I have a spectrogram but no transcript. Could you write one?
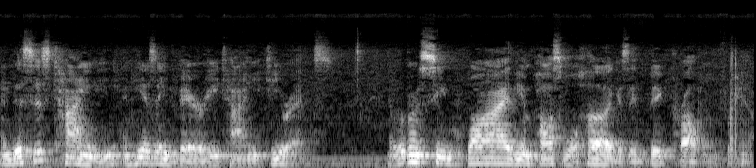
And this is Tiny, and he has a very tiny T-Rex. Now we're going to see why the impossible hug is a big problem for him.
